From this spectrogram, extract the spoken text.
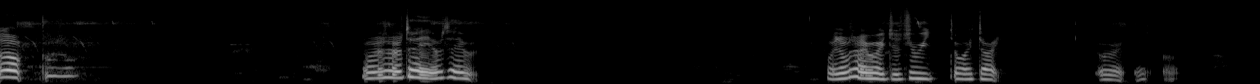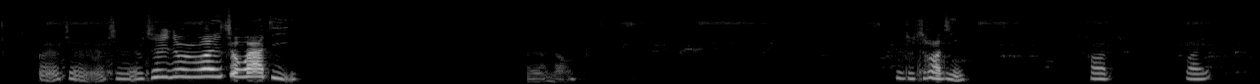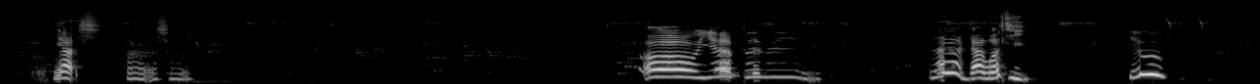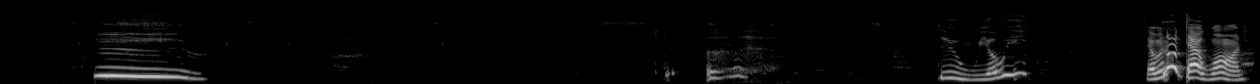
Oh. I'm sorry, I'm sorry. Wait, don't try, wait, just read. Oh, I died. Alright. Rotate, rotate, rotate. No, why is so wacky? I don't know. It's just hotting. Hot. Right. Yes. Alright, let's see. Oh yeah, baby. Was he. You. You. Dude, really? That was not that long.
